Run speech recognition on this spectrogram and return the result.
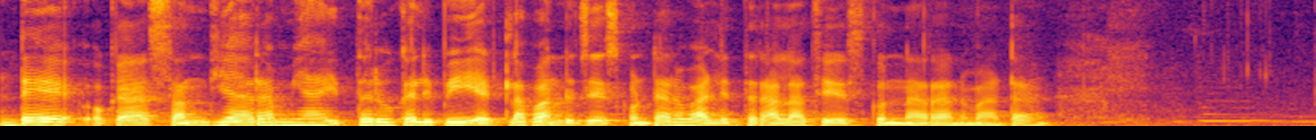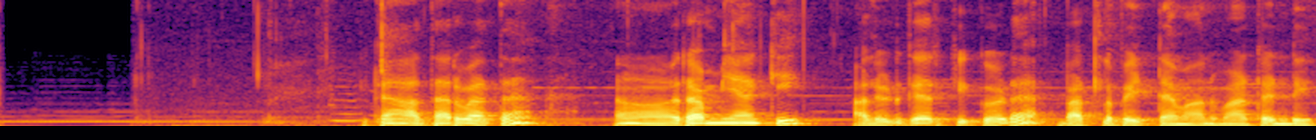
అంటే ఒక సంధ్య రమ్య ఇద్దరూ కలిపి ఎట్లా పనులు చేసుకుంటారో వాళ్ళిద్దరు అలా చేసుకున్నారనమాట ఇక ఆ తర్వాత రమ్యకి అల్లుడు గారికి కూడా బట్టలు పెట్టామన్నమాట అండి.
